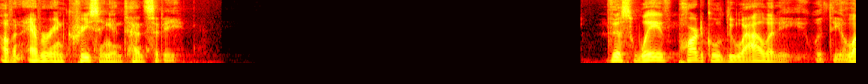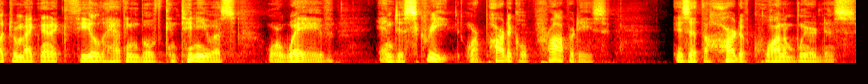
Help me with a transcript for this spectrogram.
of an ever-increasing intensity. This wave-particle duality, with the electromagnetic field having both continuous, or wave, and discrete, or particle properties, is at the heart of quantum weirdness.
